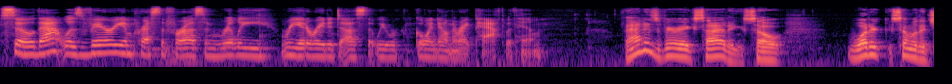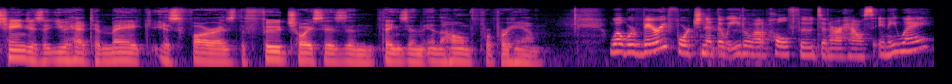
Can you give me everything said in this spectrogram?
So that was very impressive for us and really reiterated to us that we were going down the right path with him. That is very exciting. So, what are some of the changes that you had to make as far as the food choices and things in, in the home for, for him? Well, we're very fortunate that we eat a lot of whole foods in our house anyway.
